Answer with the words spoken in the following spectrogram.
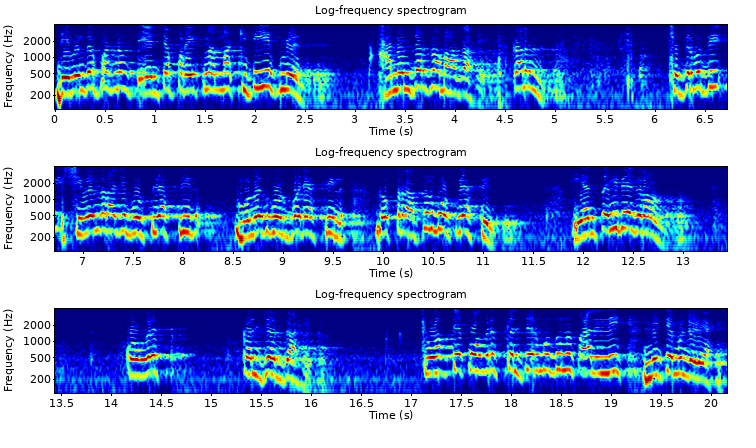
देवेंद्र फडणवीस यांच्या प्रयत्नांना किती यश मिळेल? हा नंतरचा भाग आहे. कारण छत्रपती शिवेंद्रराजे भोसले असतील मनोज घोरपडे असतील डॉक्टर अतुल भोसले असतील यांचंही बॅकग्राऊंड काँग्रेस कल्चरचं आहे. किंवा ते काँग्रेस कल्चरमधूनच आलेली नेते मंडळी आहेत.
